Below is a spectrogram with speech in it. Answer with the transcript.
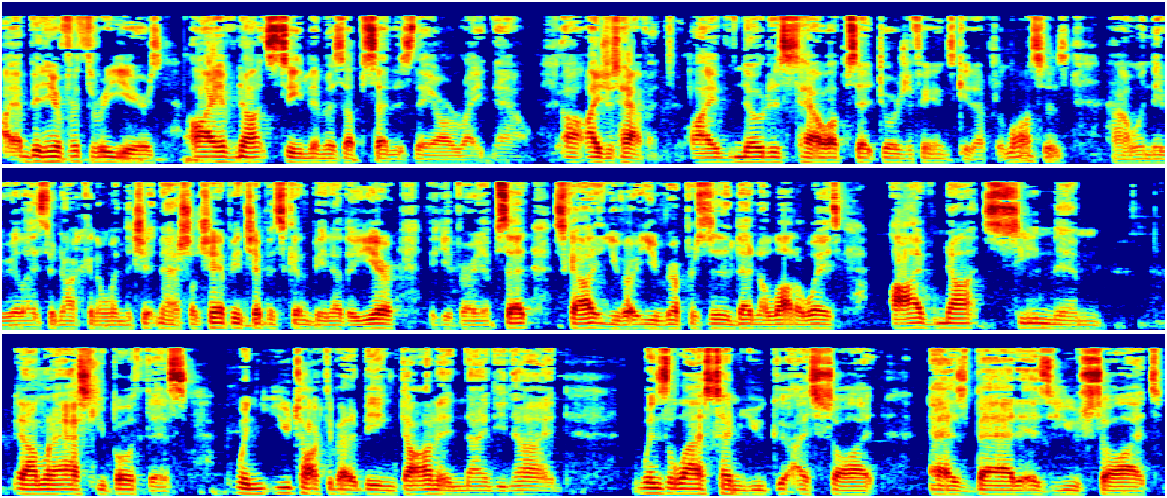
I've been here for three years. I have not seen them as upset as they are right now. Uh, I just haven't. I've noticed how upset Georgia fans get after losses. How when they realize they're not going to win the national championship, it's going to be another year. They get very upset. Scott, you you represented that in a lot of ways. I've not seen them, and I'm going to ask you both this. When you talked about it being Donnan in '99, when's the last time you guys saw it as bad as you saw it?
